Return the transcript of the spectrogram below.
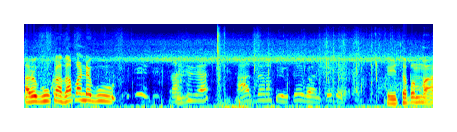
अरे गु कसा पांड्या गु? हात जरा फिरतोय भलते इथं पण बा-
